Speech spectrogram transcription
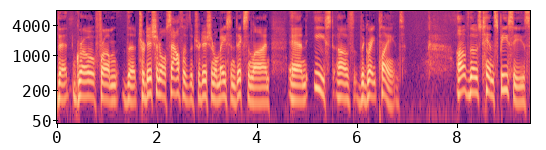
that grow from the traditional, south of the traditional Mason-Dixon line and east of the Great Plains. Of those 10 species,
